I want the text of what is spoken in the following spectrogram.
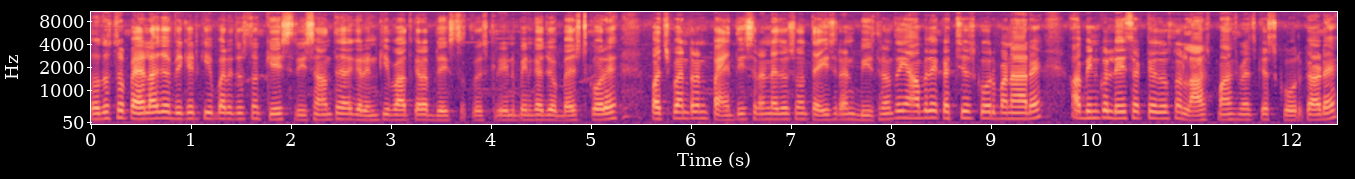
तो दोस्तों, पहला जो विकेट कीपर है दोस्तों के श्रीशांत है। अगर इनकी बात करें, आप देख सकते हो स्क्रीन पे इनका जो बेस्ट स्कोर है, पचपन रन, पैंतीस रन है दोस्तों, तेईस रन, बीस रन। तो यहाँ पर एक अच्छे स्कोर बना रहे हैं। आप इनको ले सकते हो दोस्तों लास्ट पाँच मैच का स्कोर कार्ड है।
